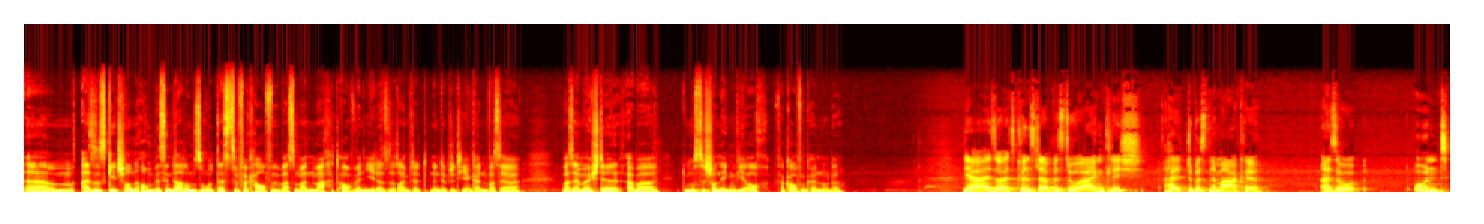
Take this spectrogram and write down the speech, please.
Ähm, also es geht schon auch ein bisschen darum, so das zu verkaufen, was man macht, auch wenn jeder so interpretieren kann, was er, was er möchte, aber du musst es schon irgendwie auch verkaufen können, oder? Ja, also als Künstler bist du eigentlich halt, du bist eine Marke. Also und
